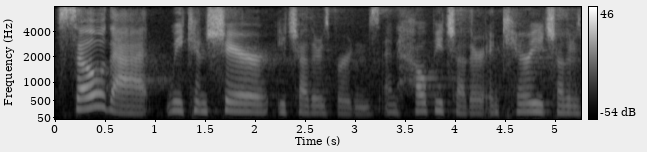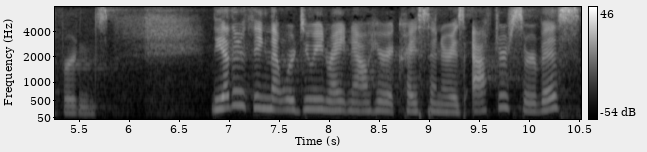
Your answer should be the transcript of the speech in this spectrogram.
so that we can share each other's burdens and help each other and carry each other's burdens. The other thing that we're doing right now here at Christ Center is after service,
